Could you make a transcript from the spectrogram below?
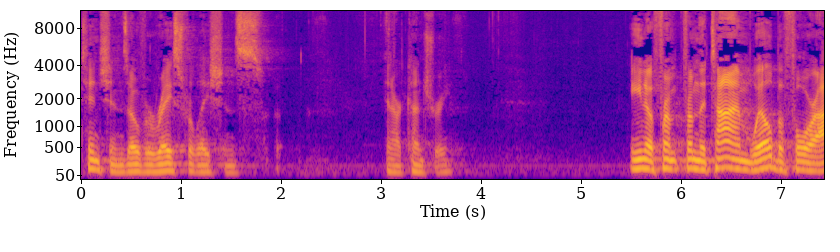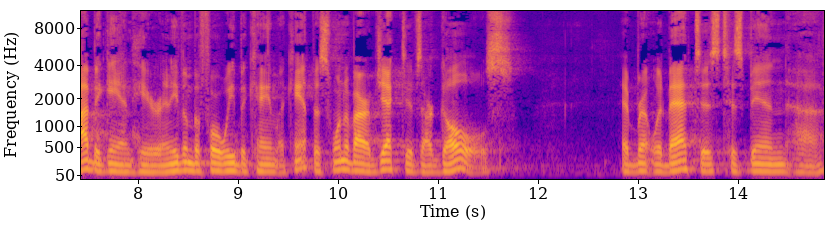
tensions over race relations in our country. You know, from, from the time well before I began here, and even before we became a campus, one of our objectives, our goals, at Brentwood Baptist has been uh,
